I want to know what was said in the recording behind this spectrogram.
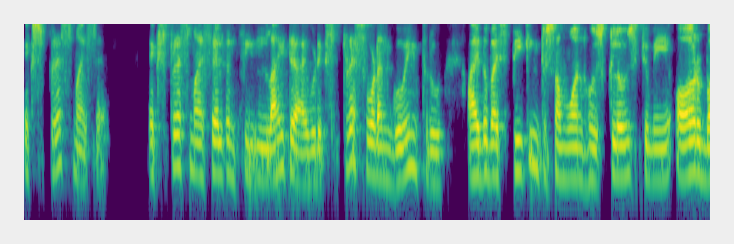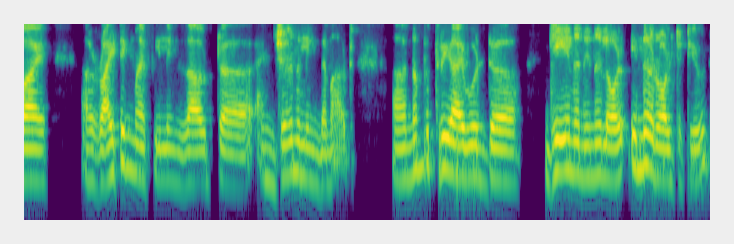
express myself express myself and feel lighter. I would express what I'm going through either by speaking to someone who's close to me or by uh, writing my feelings out uh, and journaling them out. Uh, number three, I would uh, gain an inner, inner altitude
